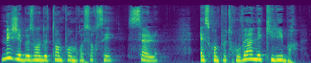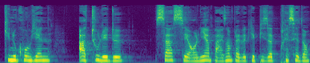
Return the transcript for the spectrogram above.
mais j'ai besoin de temps pour me ressourcer seul. Est-ce qu'on peut trouver un équilibre qui nous convienne à tous les deux? Ça, c'est en lien par exemple avec l'épisode précédent.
